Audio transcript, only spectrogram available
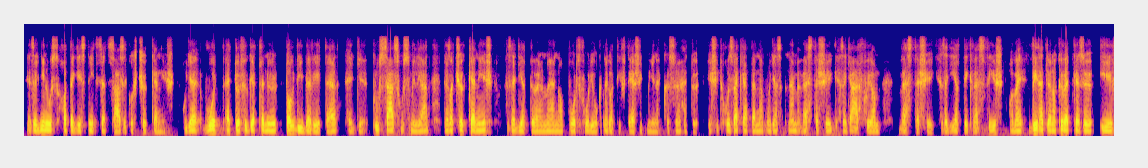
Ez egy mínusz 6,4%-os csökkenés. Ugye volt ettől függetlenül tagdíjbevétel, egy plusz 120 milliárd, de ez a csökkenés ez egyértelműen a portfóliók negatív teljesítményének köszönhető. És itt hozzá kell tennem, hogy ez nem veszteség, ez egy árfolyam veszteség, ez egy értékvesztés, amely vélhetően a következő év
